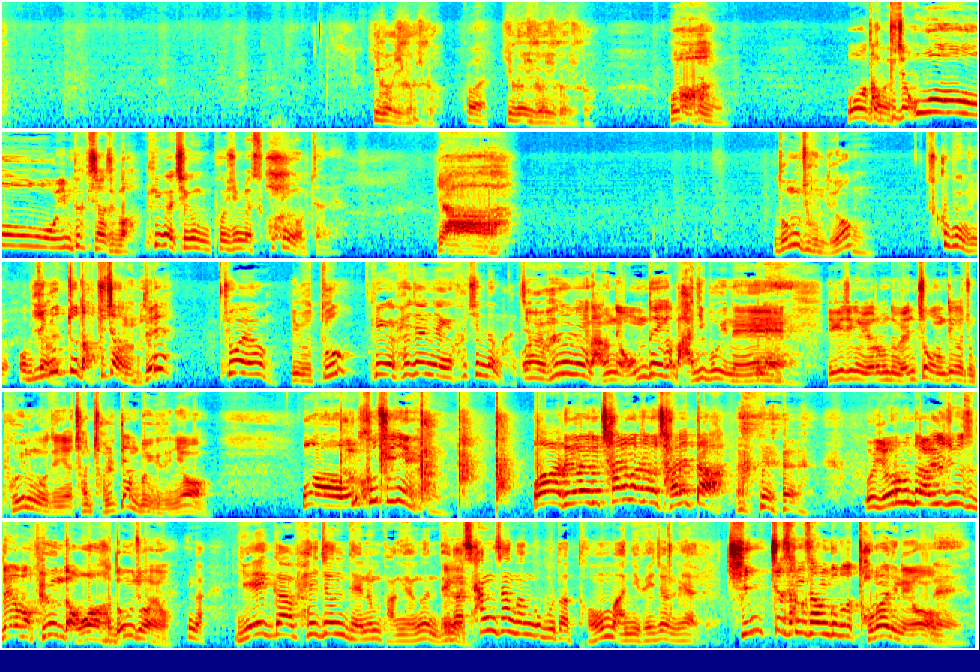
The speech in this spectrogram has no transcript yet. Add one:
이거, 이거, 이거. good. 이거, 이거, 이거, 이거. 와. 오, 나쁘지 않 오, 임팩트 자세 봐. 그러니까 지금 보시면 scooping 없잖아요. 야 너무 좋은데요? 스쿠팅 좀 없잖아요. 이것도 나쁘지 않은데? 좋아요. 이것도? 그러니까 회전량이 훨씬 더 많죠. 어, 회전량이 많은데 엉덩이가 많이 보이네. 네. 이게 지금 여러분들 왼쪽 엉덩이가 좀 보이는 거거든요. 전 절대 안 보이거든요. 와, 우리 코치님. 와, 내가 이거 촬영하자고 잘했다. 어, 여러분들 알려주면서 내가 막 배운다. 와, 너무 좋아요. 그러니까 얘가 회전되는 방향은 내가 네. 상상한 것보다 더 많이 회전을 해야 돼요. 진짜 상상한 것보다 더 많이 내요. 네.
